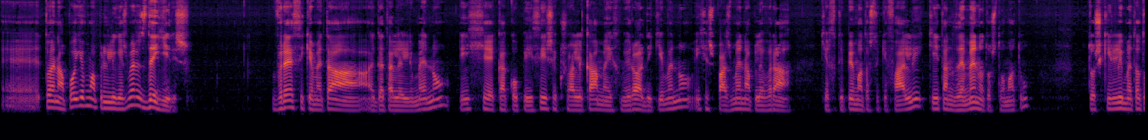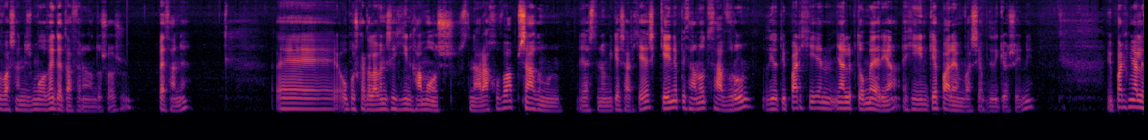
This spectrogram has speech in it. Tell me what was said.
ε, το ένα απόγευμα πριν λίγες μέρες δεν γύρισε. Βρέθηκε μετά εγκαταλελειμμένο, είχε κακοποιηθεί σεξουαλικά με ηχμηρό αντικείμενο, είχε σπασμένα πλευρά και χτυπήματα στο κεφάλι και ήταν δεμένο το στόμα του. Το σκυλί μετά το βασανισμό δεν κατάφεραν να το σώσουν. Πέθανε. Ε, Όπως καταλαβαίνεις, έχει γίνει χαμός στην Αράχοβα. Ψάχνουν οι αστυνομικές αρχές και είναι πιθανό ότι θα βρουν, διότι υπάρχει μια λεπτομέρεια. Έχει γίνει και παρέμβαση από τη δικαιοσύνη. Υπάρχει μια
